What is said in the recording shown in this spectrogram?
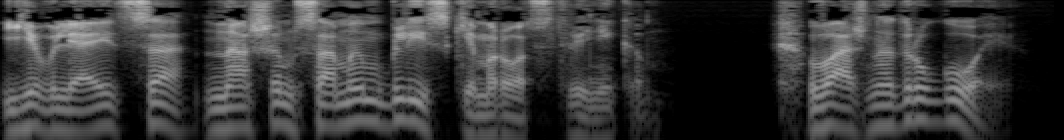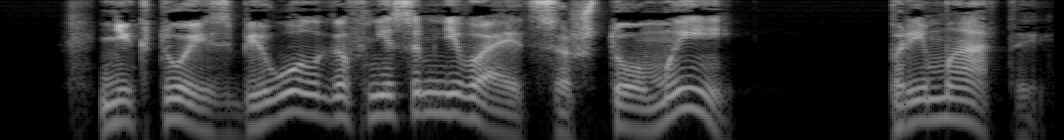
является нашим самым близким родственником. Важно другое. Никто из биологов не сомневается, что мы приматы.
